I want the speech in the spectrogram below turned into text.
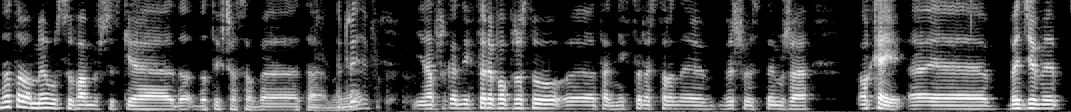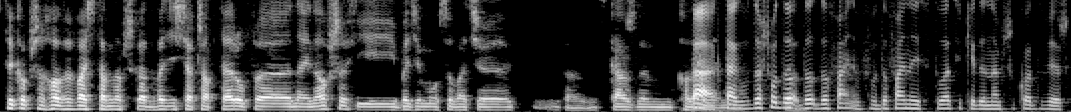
no to my usuwamy wszystkie do, dotychczasowe te, no znaczy... I na przykład niektóre po prostu, e, te, niektóre strony wyszły z tym, że Okej, okay, e, będziemy tylko przechowywać tam na przykład 20 chapterów e, najnowszych i będziemy usuwać e, tam, z każdym kolejnym. Tak, tak. Doszło do, do, do, fajn, do fajnej sytuacji, kiedy na przykład, wiesz,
